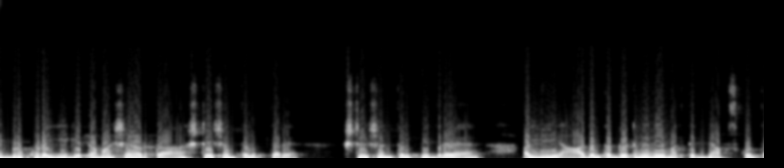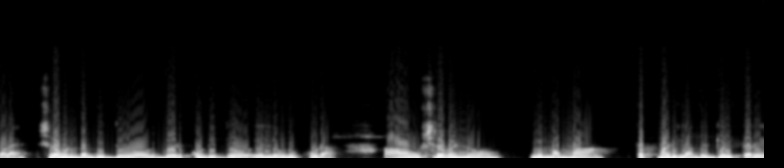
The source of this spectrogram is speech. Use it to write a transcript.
ಇಬ್ರು ಕೂಡ ಹೀಗೆ ತಮಾಷೆ ಆಡ್ತಾ ಸ್ಟೇಷನ್ ತಲುಪ್ತಾರೆ. ಸ್ಟೇಷನ್ ತಲುಪಿದ್ರೆ ಅಲ್ಲಿ ಆದಂತ ಘಟನೆನೇ ಮತ್ತೆ ಜ್ಞಾಪಿಸ್ಕೊಳ್ತಾಳೆ. ಶ್ರವಣ್ ಬಂದಿದ್ದು, ಅವಳು ಬೇಡ್ಕೊಂಡಿದ್ದು ಎಲ್ಲವನ್ನೂ ಕೂಡ. ಆ ಶ್ರವಣ್ ನಿಮ್ಮಮ್ಮ ತಪ್ಪು ಮಾಡಿಲ್ಲ ಅಂದ್ರೆ ಗೆಲ್ತಾರೆ.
